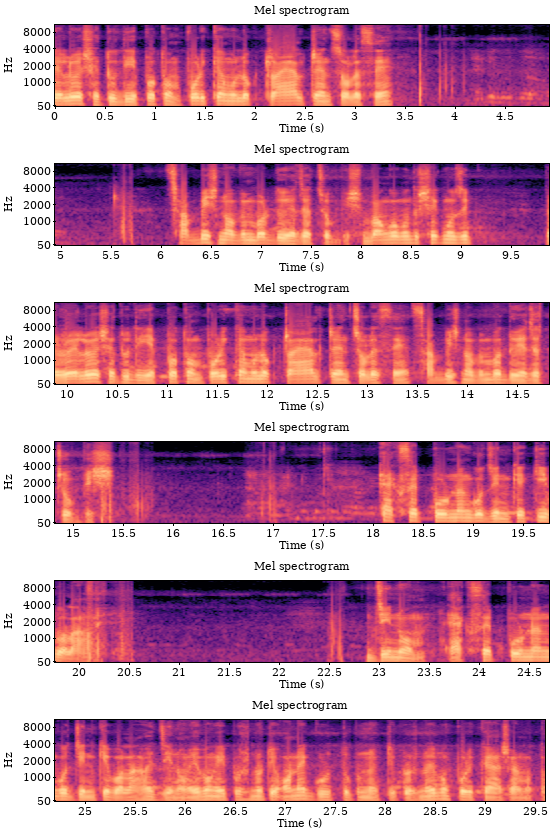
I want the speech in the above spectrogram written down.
রেলওয়ে সেতু দিয়ে প্রথম পরীক্ষামূলক ট্রায়াল ট্রেন চলেছে ছাব্বিশ নভেম্বর দুই হাজার চব্বিশ। বঙ্গবন্ধু শেখ মুজিব রেলওয়ে সেতু দিয়ে প্রথম পরীক্ষামূলক ট্রায়াল ট্রেন চলেছে ছাব্বিশ নভেম্বর দুই এক সেট পূর্ণাঙ্গ জিনকে কি বলা হয়? জিনোম। এক সেট পূর্ণাঙ্গ জিনকে বলা হয় জিনোম এবং এই প্রশ্নটি অনেক গুরুত্বপূর্ণ একটি প্রশ্ন এবং পরীক্ষায় আসার মতো।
